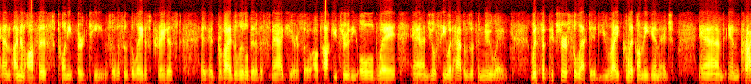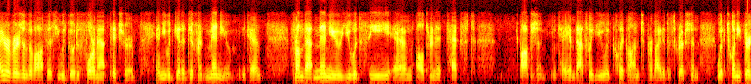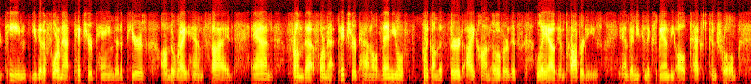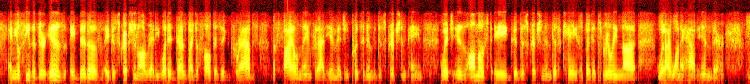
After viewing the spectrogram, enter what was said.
and I'm in Office 2013, so this is the latest, greatest. It, it, provides a little bit of a snag here. So I'll talk you through the old way and you'll see what happens with the new way. With the picture selected, you right click on the image and in prior versions of Office, you would go to Format Picture, and you would get a different menu. Okay? From that menu, you would see an alternate text option, okay, and that's what you would click on to provide a description. With 2013, you get a Format Picture pane that appears on the right-hand side, and from that Format Picture panel, then you'll click on the third icon over that's Layout and Properties, and then you can expand the alt text control. And you'll see that there is a bit of a description already. What it does by default is it grabs the file name for that image and puts it in the description pane, which is almost a good description in this case, but it's really not what I want to have in there.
